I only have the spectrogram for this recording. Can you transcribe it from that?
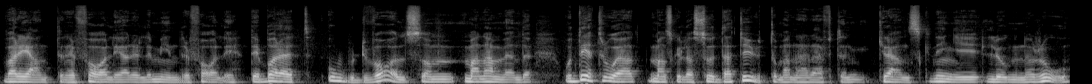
varianten är farligare eller mindre farlig. Det är bara ett ordval som man använder. Och det tror jag att man skulle ha suddat ut om man hade haft en granskning i lugn och ro.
